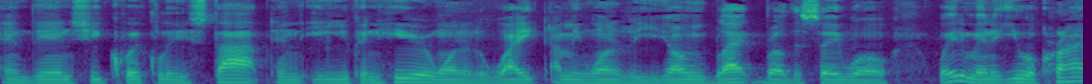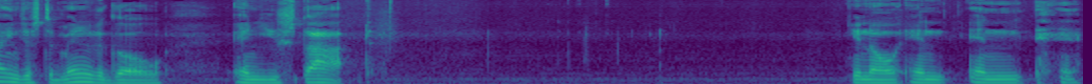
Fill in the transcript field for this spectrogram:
And then she quickly stopped, and you can hear one of the white, I mean, one of the young black brothers say, Well, wait a minute, you were crying just a minute ago, and you stopped. You know, and and it,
